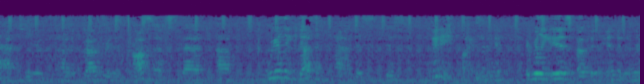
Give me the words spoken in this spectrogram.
that, to kind of go through this process that um, really doesn't have this, this finished place. I mean, it, it really is open-ended. And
